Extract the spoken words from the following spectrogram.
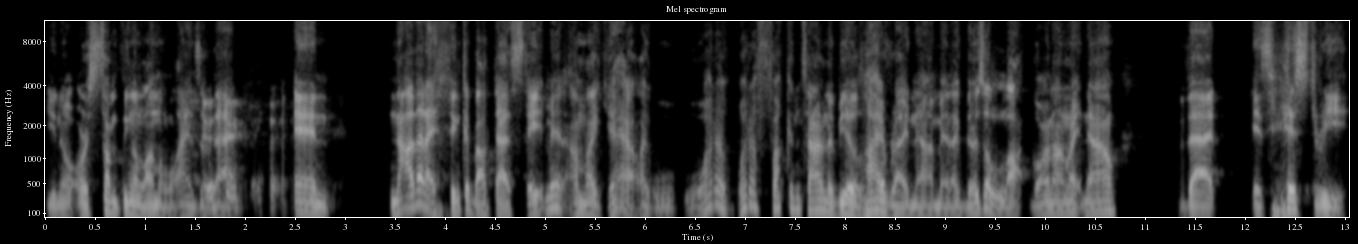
you know, or something along the lines of that. and now that I think about that statement, I'm like, yeah, like what a what a fucking time to be alive right now, man. Like there's a lot going on right now that is history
